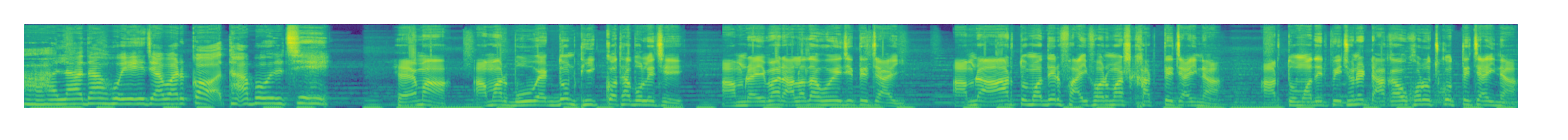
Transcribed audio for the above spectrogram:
আলাদা হয়ে যাওয়ার কথা বলছে। হ্যাঁ মা আমার বউ একদম ঠিক কথা বলেছে। আমরা এবার আলাদা হয়ে যেতে চাই। আমরা আর তোমাদের ফাই ফরমাস খাটতে চাই না। আর তোমাদের পেছনে টাকাও খরচ করতে চাই না।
